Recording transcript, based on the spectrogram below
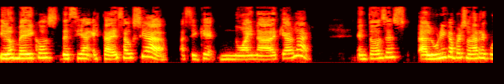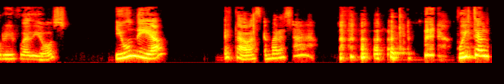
Y los médicos decían, está desahuciada así que no hay nada de qué hablar. Entonces, la única persona a recurrir fue Dios. Y un día estabas embarazada. Fuiste al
